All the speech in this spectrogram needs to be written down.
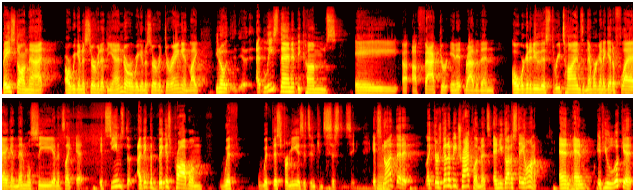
Based on that, are we going to serve it at the end or are we going to serve it during? And like, you know, at least then it becomes a a, factor in it rather than oh we're going to do this three times and then we're going to get a flag and then we'll see. And it's like it, it seems that I think the biggest problem with with this for me is its inconsistency. It's not that it like there's going to be track limits and you got to stay on them. And and if you look at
